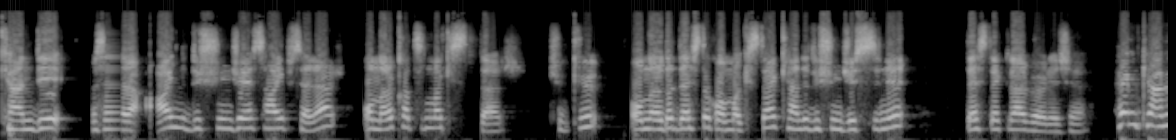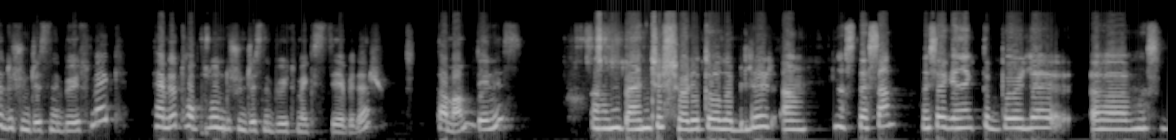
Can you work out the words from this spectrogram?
Kendi mesela aynı düşünceye sahipseler onlara katılmak ister. Çünkü onlara da destek olmak ister. Kendi düşüncesini destekler böylece. Hem kendi düşüncesini büyütmek hem de topluluğun düşüncesini büyütmek isteyebilir. Tamam. Deniz? Um, bence şöyle de olabilir. Um, nasıl desem? Mesela genellikle böyle nasıl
